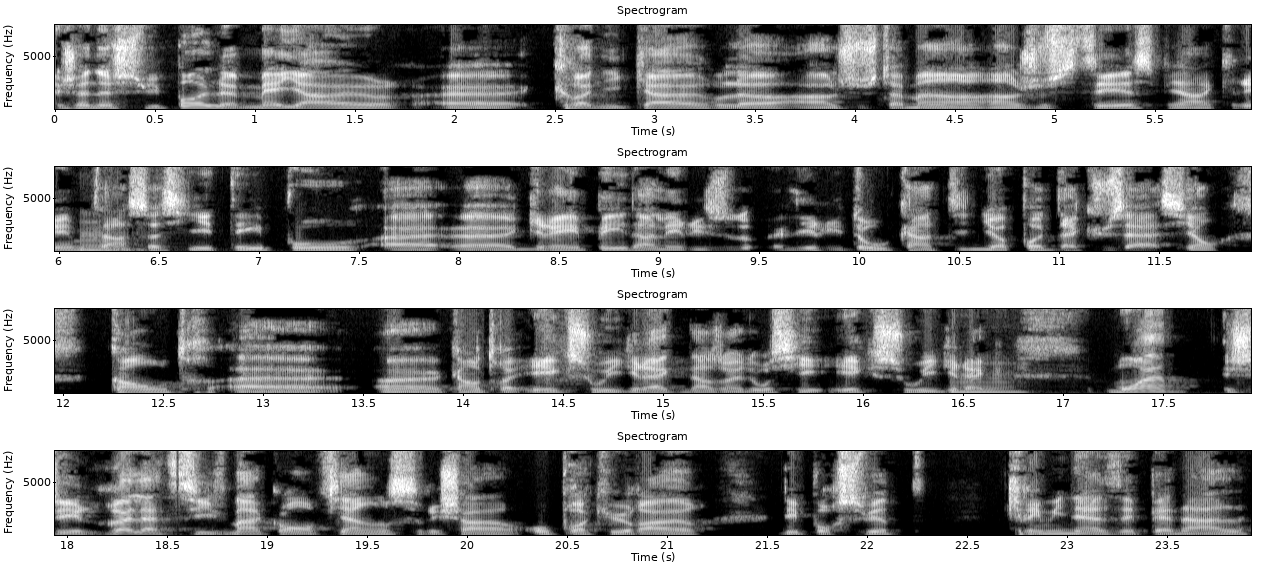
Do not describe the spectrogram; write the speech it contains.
je ne suis pas le meilleur euh, chroniqueur là, en justement en, justice puis en crime, en hmm. société, pour euh, euh, grimper dans les rideaux, les rideaux quand il n'y a pas d'accusation contre euh, un contre X ou Y dans un dossier X ou Y. Hmm. Moi, j'ai relativement confiance, Richard, aux procureurs des poursuites criminelles et pénales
